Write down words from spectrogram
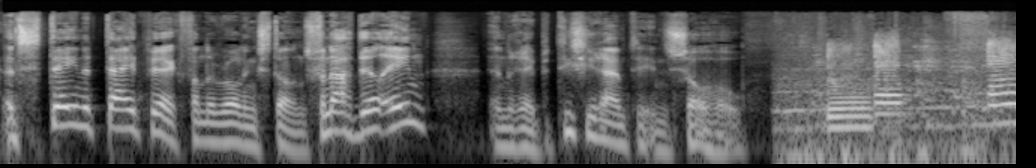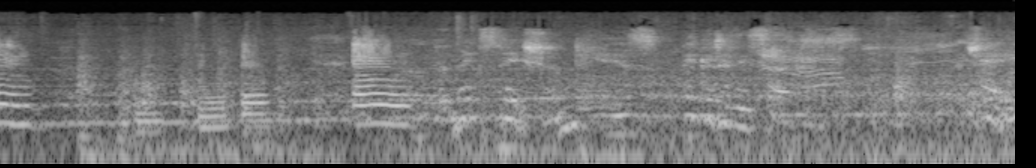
Het stenen tijdperk van de Rolling Stones. Vandaag deel 1, een repetitieruimte in Soho. The next station is Piccadilly Circus. In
